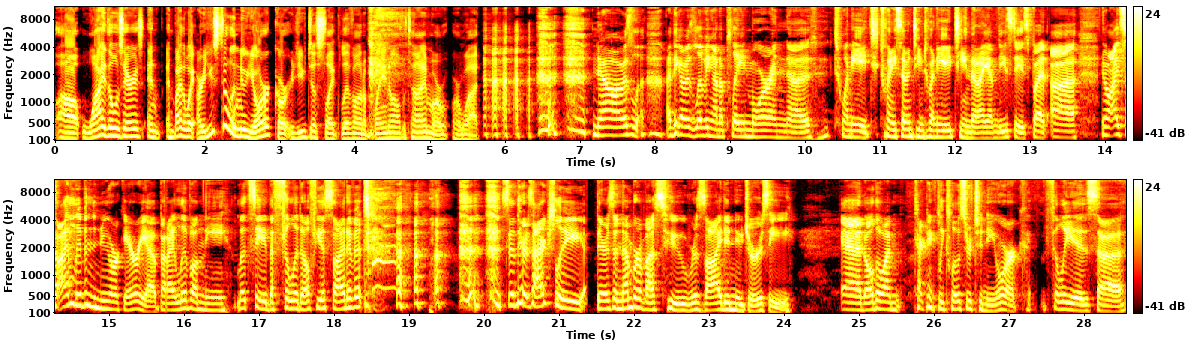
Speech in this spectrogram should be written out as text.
uh, why those areas? And and by the way, are you still in New York, or do you just like live on a plane all the time, or or what? no, I was. I think I was living on a plane more in uh, 2017, 2018 than I am these days. But uh, no, I so I live in the New York area, but I live on the let's say the Philadelphia side of it. so there's actually there's a number of us who reside in New Jersey and although I'm technically closer to New York, Philly is uh,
